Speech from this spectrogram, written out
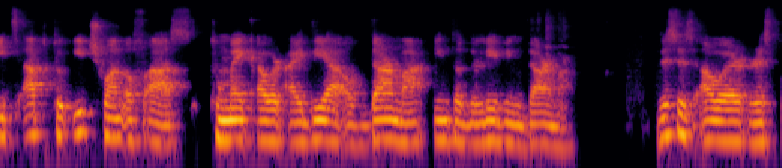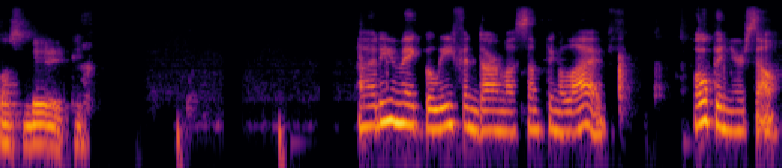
It's up to each one of us to make our idea of Dharma into the living Dharma. This is our responsibility. How do you make belief in Dharma something alive? Open yourself.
